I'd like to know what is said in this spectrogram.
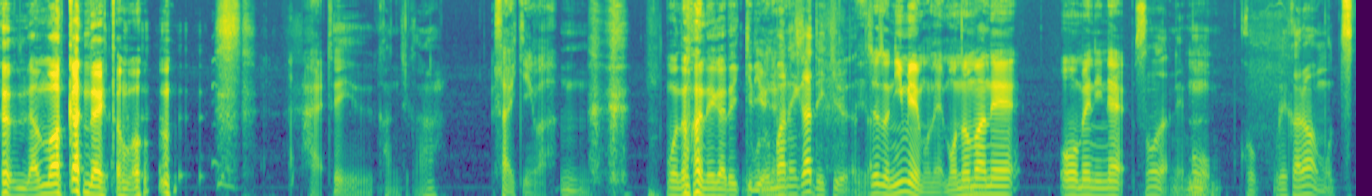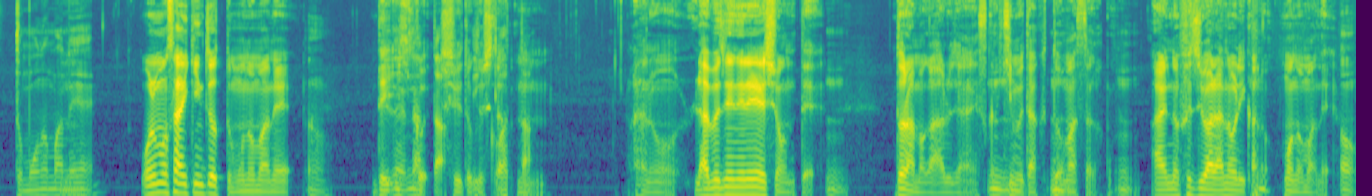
何も分かんないと思う。はい。っていう感じかな。最近は。うん。モノマネができるようになるモノマネができるようになった。ちょっと2名もねモノマネ多めにね。そうだね。うん。もうこれからはもうずっとモノマネ。俺も最近ちょっとモノマネうん。でねなっ1個た。習得した。一個あった。うんあの「ラブジェネレーション」ってうん。ドラマがあるじゃないですか、うん。キムタクと松坂君、うん。あれの藤原紀香のモノマネうん。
